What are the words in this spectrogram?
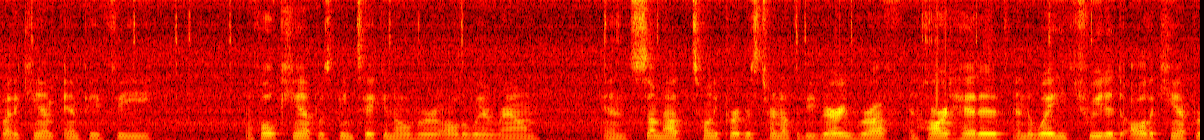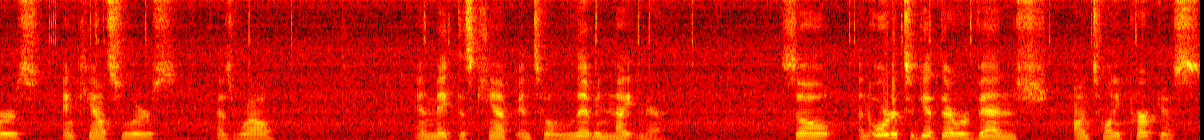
by the camp MVP. The whole camp was being taken over all the way around. And somehow Tony Perkis turned out to be very rough and hard-headed and the way he treated all the campers and counselors as well and make this camp into a living nightmare. So, in order to get their revenge on Tony Perkis,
